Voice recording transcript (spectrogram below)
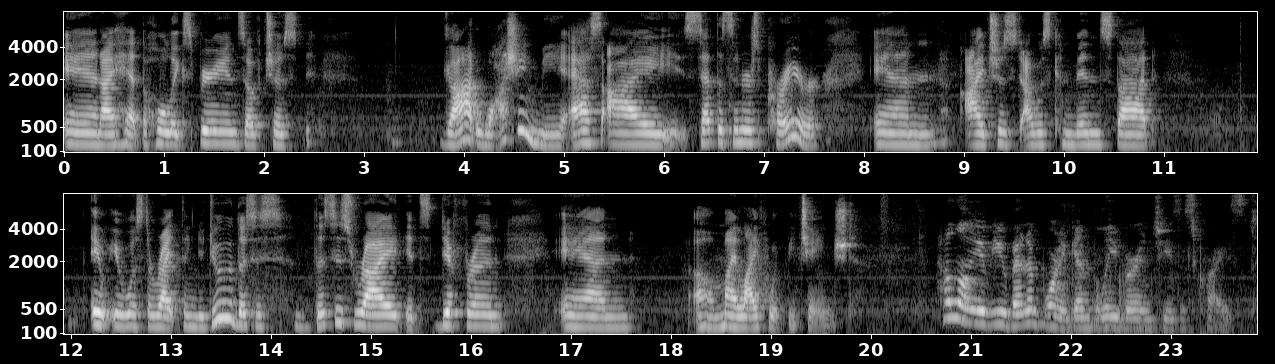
and I had the whole experience of just God washing me as I said the sinner's prayer. And I just I was convinced that it, it was the right thing to do. This is this is right. It's different, and um, my life would be changed. How long have you been a born again believer in Jesus Christ?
